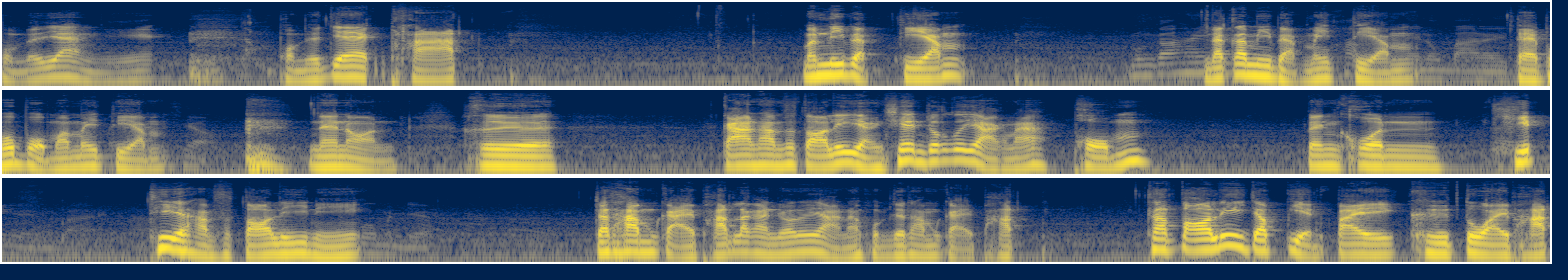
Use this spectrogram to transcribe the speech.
ผมจะแยกอย่างนี้ ผมจะแยกพาร์ทมันมีแบบเตรียม มึงให้แล้วก็มีแบบไม่เตรียม ในโรงพยาบาลเลยแต่พวกผมมาไม่เตรียม แน่นอน คือ การทำสตอรี่อย่างเช่นยกตัวอย่างนะ ผมเป็นคนคิดที่จะทำสตอรี่นี้ จะทำไก่พัดล้วกันยกตัวอย่างนะ ผมจะทำไก่พัดสตอรี่จะเปลี่ยนไปคือตัวไอพัด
